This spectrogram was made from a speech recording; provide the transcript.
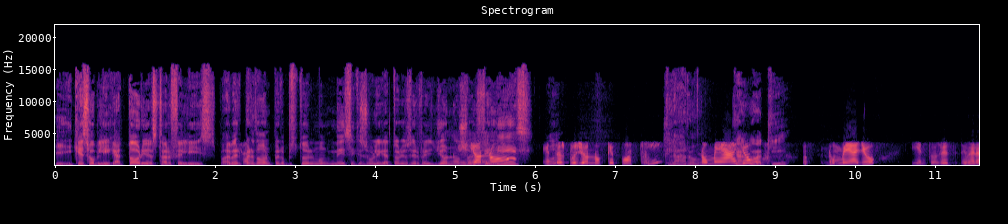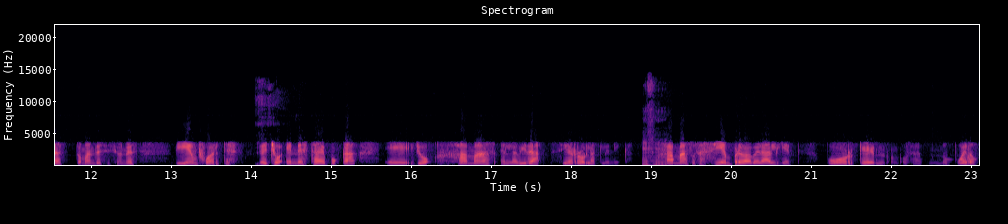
Y, que es obligatorio estar feliz. A ver, perdón, pero pues todo el mundo me dice que es obligatorio ser feliz. Yo no soy feliz. Entonces, pues yo no quepo aquí. Claro. No me hallo. ¿Qué hago aquí? no me hallo. Y entonces, de veras, toman decisiones bien fuertes. De hecho, en esta época, eh, yo jamás en la vida cierro la clínica. Jamás. O sea, siempre va a haber alguien. Porque, o sea, no puedo.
